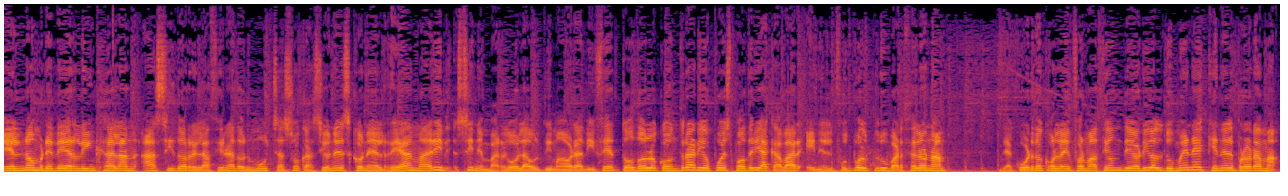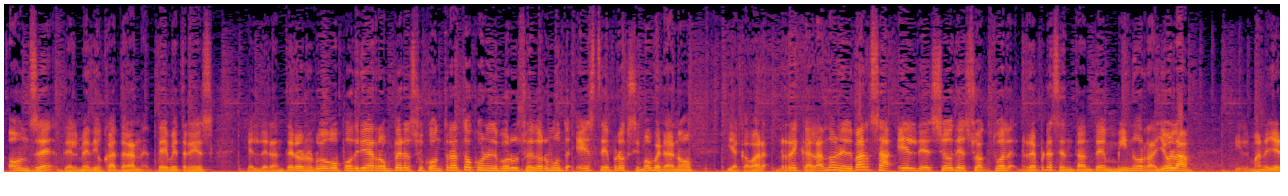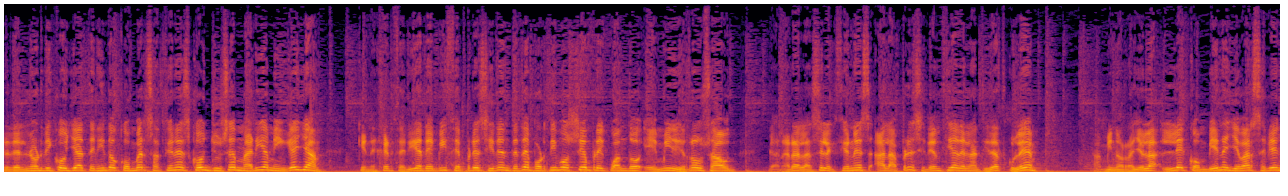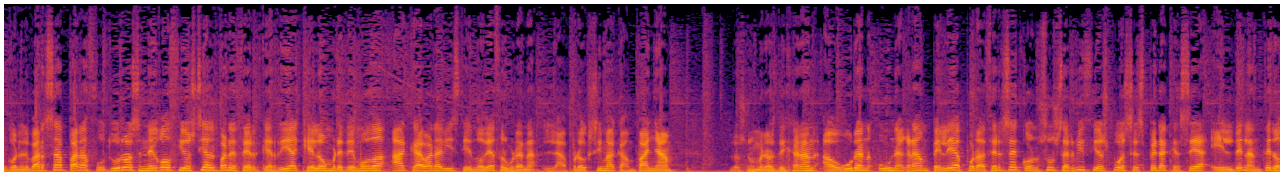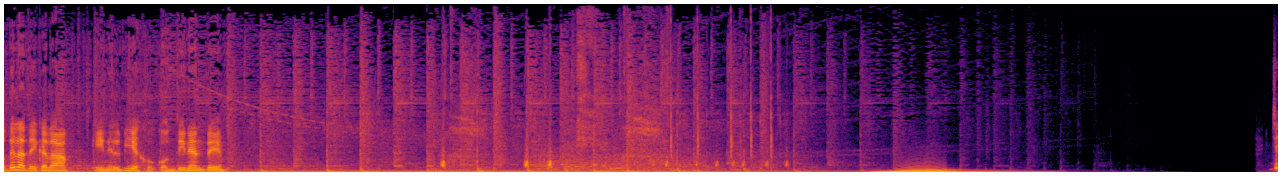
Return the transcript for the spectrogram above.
El nombre de Erling Haaland ha sido relacionado en muchas ocasiones con el Real Madrid. Sin embargo, la última hora dice todo lo contrario, pues podría acabar en el Fútbol Club Barcelona. De acuerdo con la información de Oriol que en el programa 11 del medio catalán TV3, el delantero noruego podría romper su contrato con el Borussia Dortmund este próximo verano y acabar recalando en el Barça el deseo de su actual representante Mino Rayola. El manager del nórdico ya ha tenido conversaciones con Josep María Minguella, quien ejercería de vicepresidente deportivo siempre y cuando Emily Rousseau ganara las elecciones a la presidencia de la entidad culé. A Mino Rayola le conviene llevarse bien con el Barça para futuros negocios y al parecer querría que el hombre de moda acabara vistiendo de azulgrana la próxima campaña. Los números de Hanan auguran una gran pelea por hacerse con sus servicios, pues espera que sea el delantero de la década en el viejo continente.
